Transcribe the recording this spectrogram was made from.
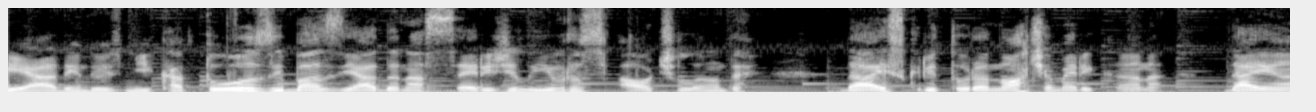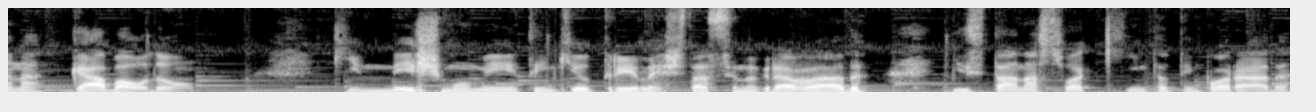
criada em 2014 baseada na série de livros Outlander da escritora norte-americana Diana Gabaldon, que neste momento em que o trailer está sendo gravado está na sua quinta temporada,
